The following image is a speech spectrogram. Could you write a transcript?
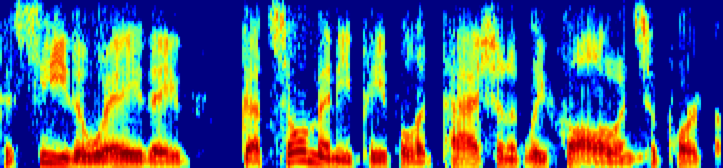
to see the way they've got so many people that passionately follow and support them.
